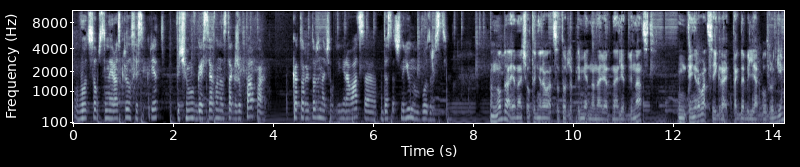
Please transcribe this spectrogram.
Вот, собственно, и раскрылся секрет, почему в гостях у нас также папа, который тоже начал тренироваться в достаточно юном возрасте. Ну да, я начал тренироваться тоже примерно, наверное, лет 12. Не тренироваться, а играть. Тогда бильярд был другим.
